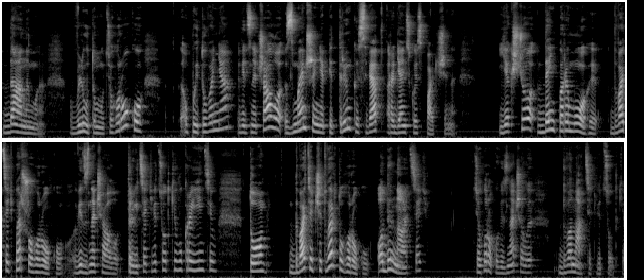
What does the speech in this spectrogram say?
даними в лютому цього року, опитування відзначало зменшення підтримки свят радянської спадщини. Якщо День перемоги 21-го року відзначало 30% українців, то 24-го року 11%, цього року відзначили 12%.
